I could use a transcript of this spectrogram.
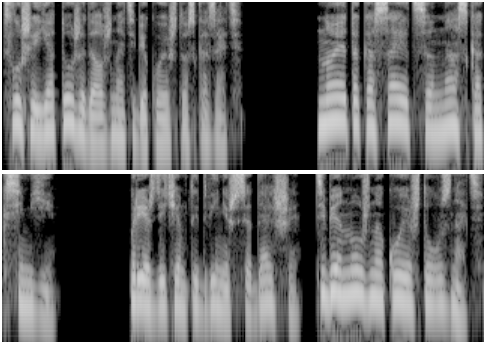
Слушай, я тоже должна тебе кое-что сказать. Но это касается нас как семьи. Прежде чем ты двинешься дальше, тебе нужно кое-что узнать.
